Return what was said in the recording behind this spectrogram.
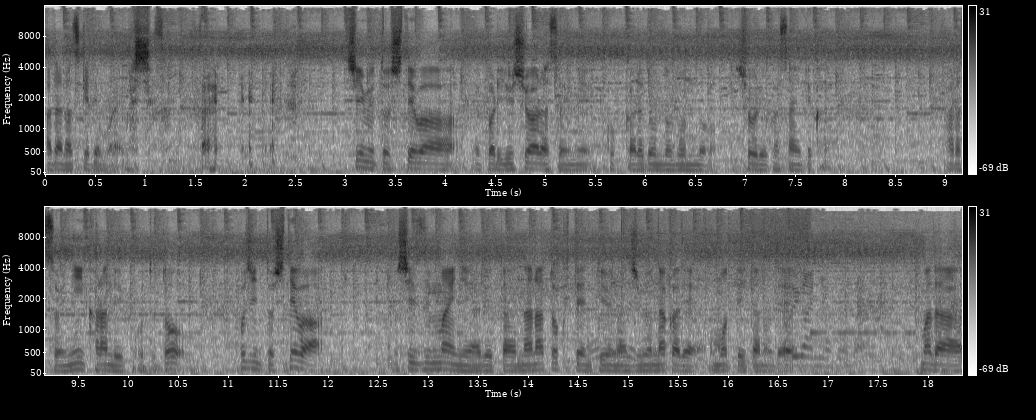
あだ名つけてもらいました。はい。チームとしてはやっぱり優勝争いにここからどんどんどんどん勝利を重ねてから争いに絡んでいくことと個人としてはシーズン前に挙げた7得点っていうのは自分の中で思っていたのでまだ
